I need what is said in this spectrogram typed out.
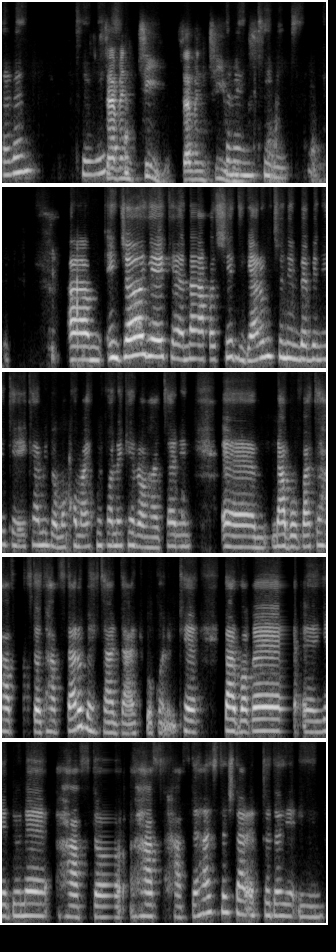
Seven? 70 70 weeks. اینجا یک نقاشی دیگر رو می‌تونیم ببینیم که کمی به ما کمک می‌کنه که راحت ترین نبوت هفتاد هفته رو بهتر درک بکنیم که در واقع یه دونه هفت هفته هستش در ابتدای این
